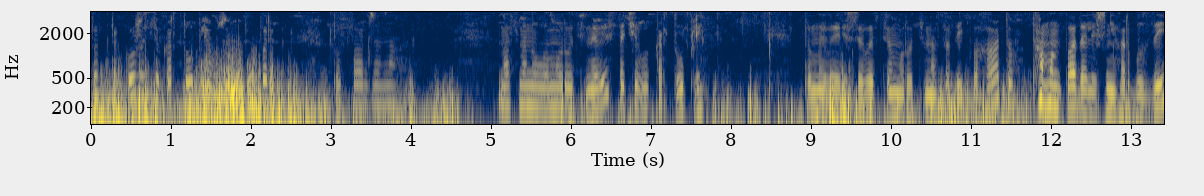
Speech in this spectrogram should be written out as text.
Тут також ось картопля вже впоперек посаджена. У нас в минулому році не вистачило картоплі, то ми вирішили в цьому році насадити багато. Там он падалішні гарбузи.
